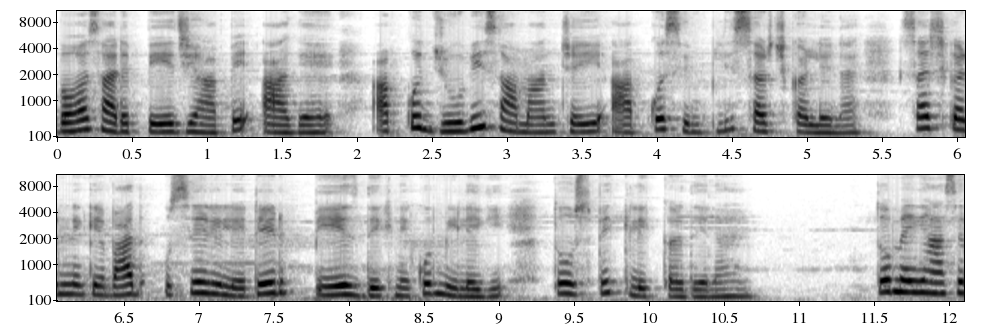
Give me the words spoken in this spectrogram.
बहुत सारे पेज यहाँ पे आ गए हैं। आपको जो भी सामान चाहिए, आपको सिंपली सर्च कर लेना है। सर्च करने के बाद उससे रिलेटेड पेज देखने को मिलेगी तो उस पर क्लिक कर देना है। तो मैं यहाँ से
